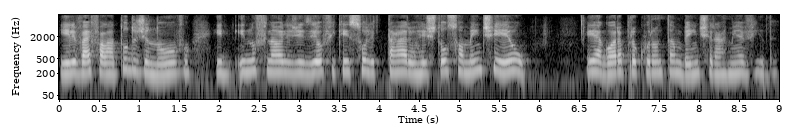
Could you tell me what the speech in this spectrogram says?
E ele vai falar tudo de novo. E, e no final ele diz: Eu fiquei solitário, restou somente eu e agora procuram também tirar minha vida.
